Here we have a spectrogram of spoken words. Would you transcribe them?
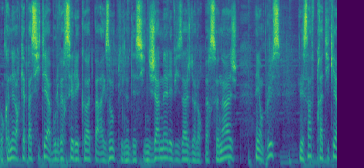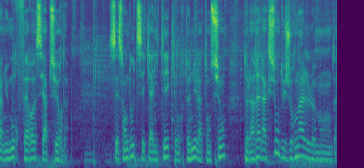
On connaît leur capacité à bouleverser les codes, par exemple, ils ne dessinent jamais les visages de leurs personnages, et en plus, ils savent pratiquer un humour féroce et absurde. C'est sans doute ces qualités qui ont retenu l'attention de la rédaction du journal Le Monde.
